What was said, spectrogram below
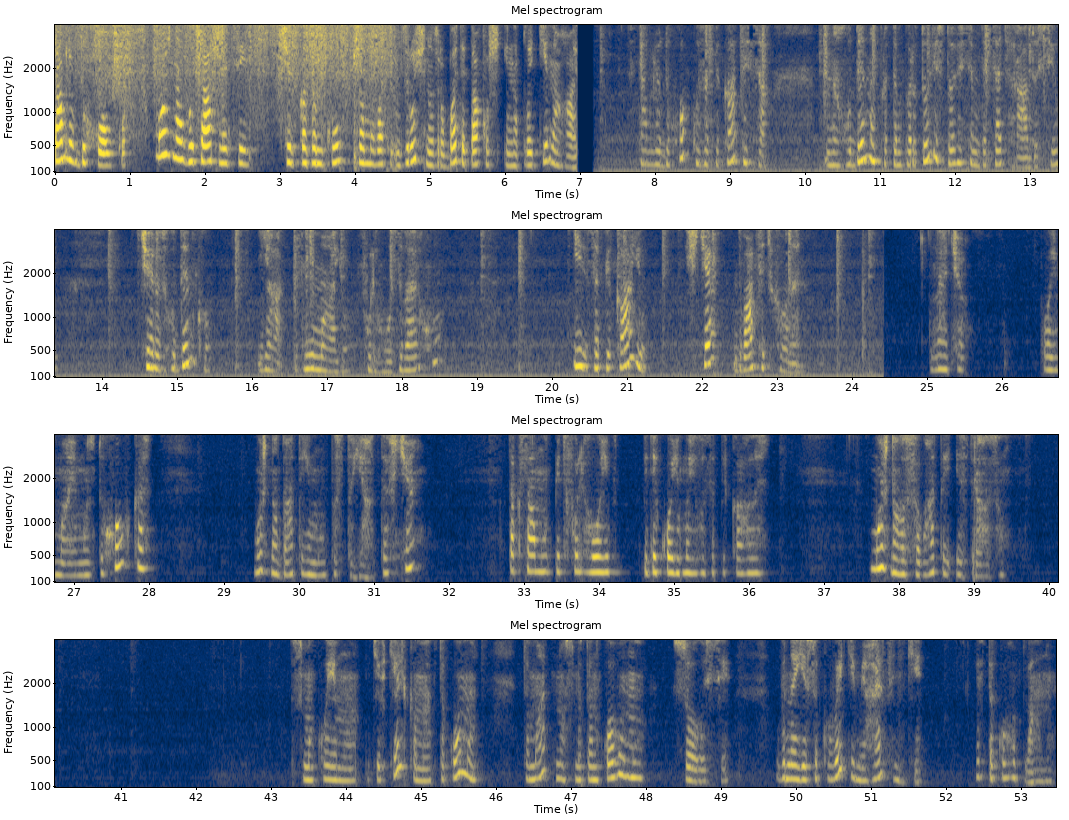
ставлю в духовку. Можна в гусятниці чи в казанку, в чому вас зручно зробити також і на плиті на газі. Ставлю духовку запікатися на годину при температурі 180 градусів. Через годинку я знімаю фольгу зверху і запікаю ще 20 хвилин. Лечо виймаємо з духовки. Можна дати йому постояти ще. Так само під фольгою, під якою ми його запікали. Можна лосувати і зразу. Смакуємо тівтєльками в такому томатно-сметанковому соусі. Вони є соковиті, м'ягесенькі, ось такого плану.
